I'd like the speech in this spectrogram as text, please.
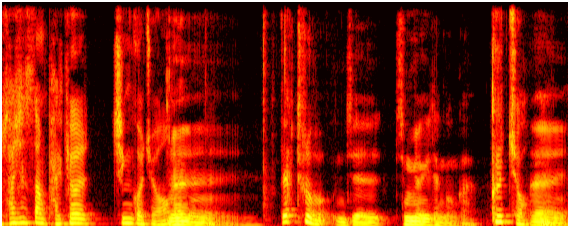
사실상 밝혀진 거죠. 네. 팩트로 이제 증명이 된 건가요? 그렇죠. 네.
